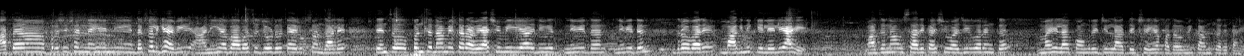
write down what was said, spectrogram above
आता प्रशासनने ह्यांनी दखल घ्यावी आणि ह्या बाबाचं जेवढं काही नुकसान झाले त्यांचं पंचनामे करावे अशी मी या निवेद निवेदन निवेदन द्रवारे मागणी केलेली आहे. माझं नाव सारिका शिवाजी वरणकर महिला काँग्रेस जिल्हा अध्यक्ष या पदावर मी काम करत आहे.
